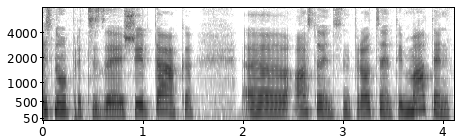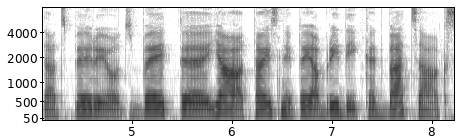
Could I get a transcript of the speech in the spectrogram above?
es noprecizēšu. Ir tā, ka uh, 80% ir maternitātes periods, bet jā, taisnība tajā brīdī, kad vecāks,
